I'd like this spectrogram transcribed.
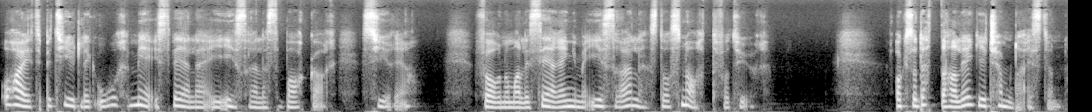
å ha et betydelig ord med i spelet i Israels baker, Syria. For normalisering med Israel står snart for tur. Også dette har ligget i kjømda ei stund.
